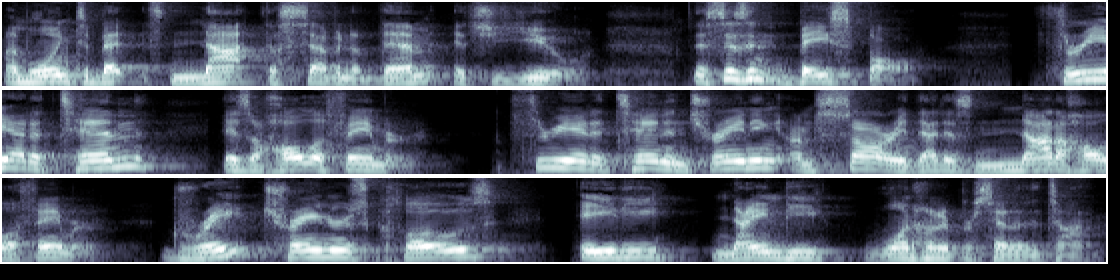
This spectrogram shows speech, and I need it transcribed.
I'm willing to bet it's not the seven of them, it's you. This isn't baseball. Three out of 10 is a Hall of Famer. Three out of 10 in training, I'm sorry, that is not a Hall of Famer. Great trainers close 80, 90, 100% of the time.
